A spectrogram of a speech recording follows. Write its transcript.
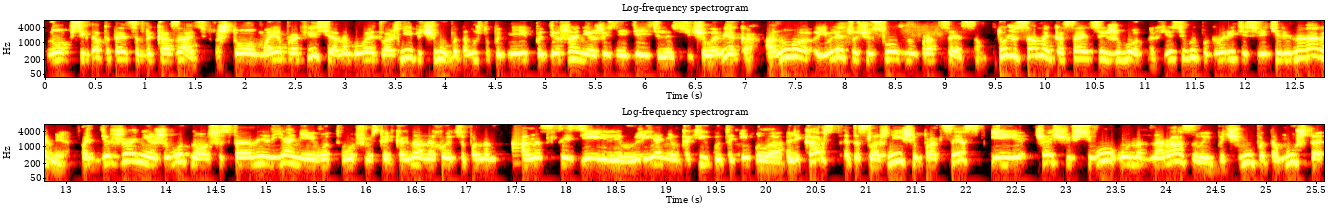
но всегда пытается доказать, что моя профессия, она бывает важнее. Почему? Потому что поддержание жизнедеятельности человека, оно является очень сложным процессом. То же самое касается и животных. Если вы поговорите с ветеринарами, поддержание животного в состоянии, вот, в общем сказать, когда находится под анестезией или влиянием каких бы то ни было лекарств, это сложнейший процесс, и чаще всего он одноразовый. Почему? Потому что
